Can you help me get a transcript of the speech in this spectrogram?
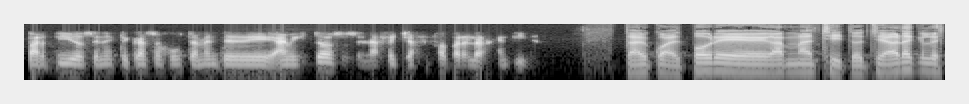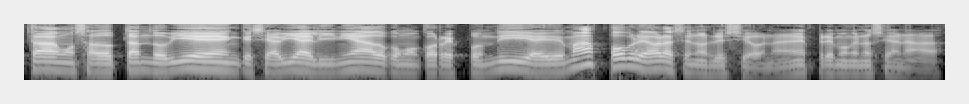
partidos, en este caso justamente de amistosos, en la fecha FIFA para la Argentina. Tal cual, pobre Garnachito. Che, ahora que lo estábamos adoptando bien, que se había alineado como correspondía y demás, pobre ahora se nos lesiona, ¿eh? esperemos que no sea nada.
